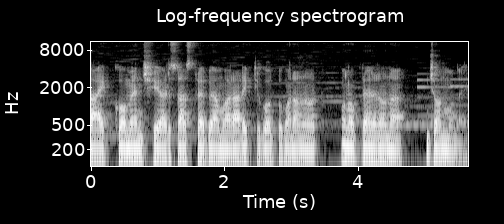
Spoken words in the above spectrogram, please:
লাইক কমেন্ট শেয়ার সাবস্ক্রাইবে আমার আরেকটি গল্প বানানোর অনুপ্রেরণা জন্ম নেয়।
